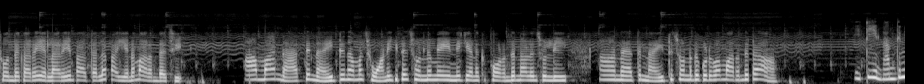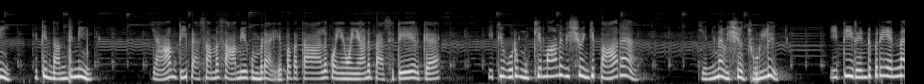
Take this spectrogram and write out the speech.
சொந்தக்காரர் எல்லாரையும் பார்த்தால பையனை மறந்தாச்சு. ஆமா நேற்று நைட்டு நம்ம சுவானிக்கிட்ட சொன்னோமே இன்னைக்கு எனக்கு பிறந்த நாள் சொல்லி. ஆ நேற்று நைட்டு சொன்னது கூடவா மறந்துட்டா? இட்டி நந்தினி இட்டி நந்தினி. ஏன் டீ பேசாம சாமியை கும்பிட. எப்போ பார்த்தாலும் கொஞ்சம் கொஞ்சம் பேசிட்டே இருக்க. இட்டி ஒரு முக்கியமான விஷயம் இங்கே பாரு. என்ன விஷயம்? சொல்லு. இட்டி ரெண்டு பேரும் என்ன?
